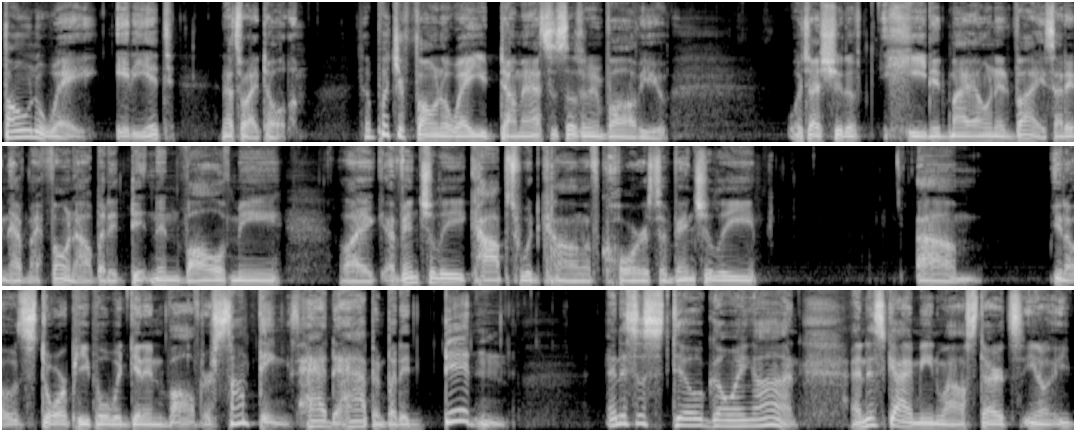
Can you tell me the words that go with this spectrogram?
phone away, idiot. And that's what I told him. So put your phone away, you dumbass. This doesn't involve you. Which I should have heeded my own advice. I didn't have my phone out, but it didn't involve me. Like, eventually, cops would come, of course. Eventually, um, you know, store people would get involved or something had to happen, but it didn't. And this is still going on. And this guy, meanwhile, starts, you know, he,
